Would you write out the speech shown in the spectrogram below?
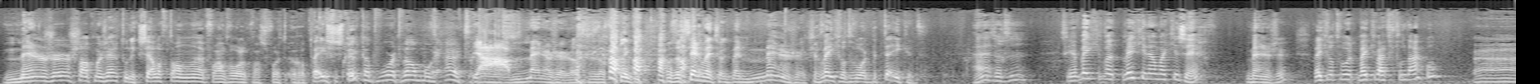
managers, zal ik maar zeggen, toen ik zelf dan eh, verantwoordelijk was voor het Europese stuk. dat woord wel mooi uit. Ja, manager, dat, dat klinkt. Want dat zeggen mensen ik ben manager. Ik zeg, weet je wat het woord betekent? Hè, zegt ze. Ik zeg, weet je, wat, weet je nou wat je zegt? Manager. Weet je, wat woord, weet je waar het vandaan komt? Eh,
